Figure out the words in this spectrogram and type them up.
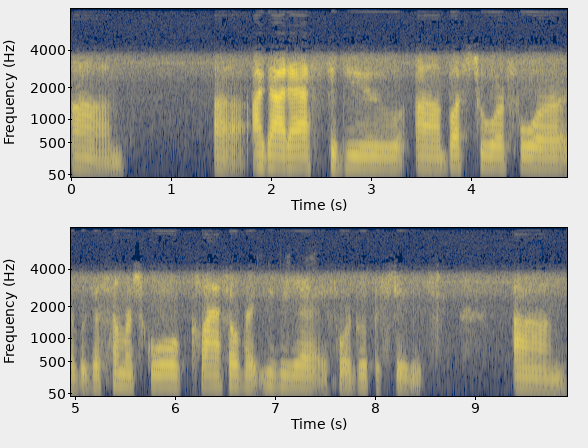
um, uh, I got asked to do a bus tour for it was a summer school class over at UVA for a group of students, um,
